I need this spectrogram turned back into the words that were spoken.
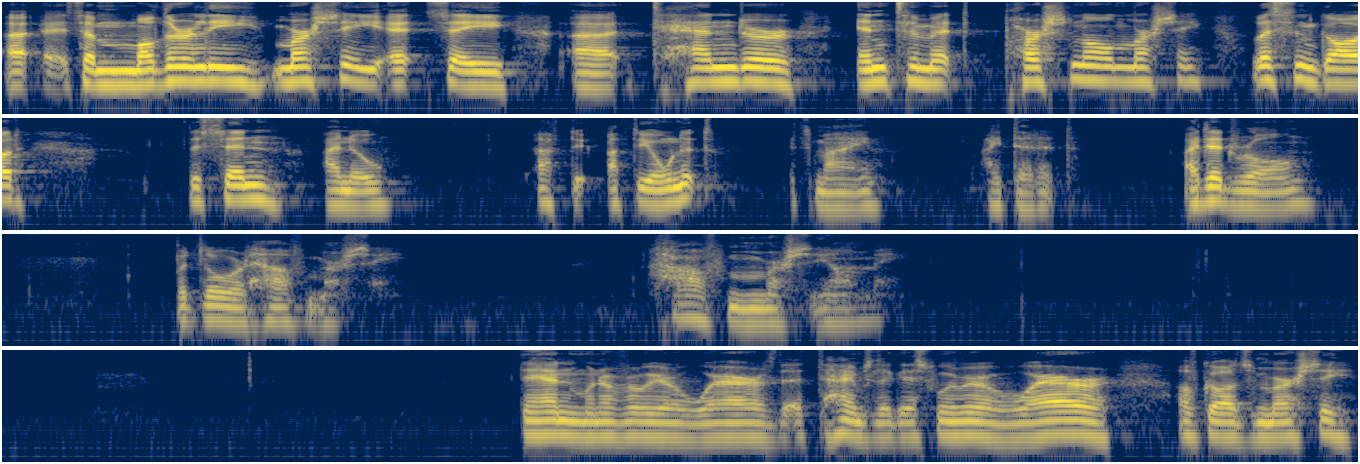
uh, it's a motherly mercy. It's a uh, tender, intimate, personal mercy. Listen, God, the sin, I know. I have, to, I have to own it. It's mine. I did it. I did wrong. But Lord, have mercy. Have mercy on me. Then, whenever we are aware of, at times like this, when we're aware of God's mercy,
